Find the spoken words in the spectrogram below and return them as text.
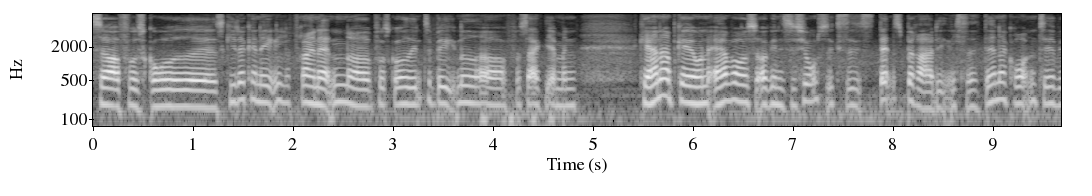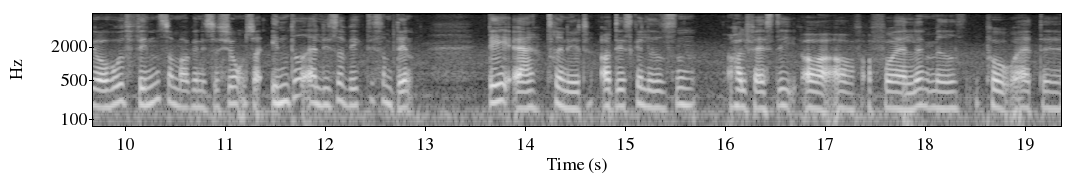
Så at få skåret øh, skidt og kanel fra hinanden, og få skåret ind til benet, og få sagt, jamen, kerneopgaven er vores organisations eksistensberettigelse. Den er grunden til, at vi overhovedet findes som organisation, så intet er lige så vigtigt som den. Det er trinet, og det skal ledelsen holde fast i, og, og, og få alle med på at, øh,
